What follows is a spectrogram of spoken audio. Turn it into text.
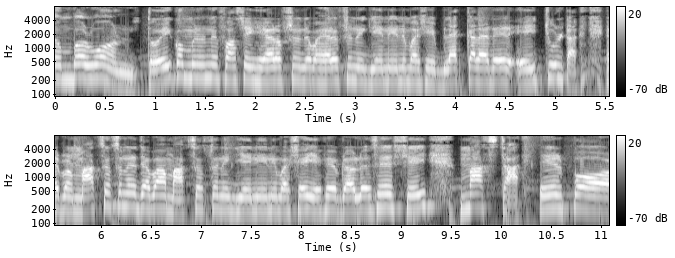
নাম্বার ওয়ান তো এই কম্বিনেশনে ফার্স্টে হেয়ার অপশনে যাবা। হেয়ার অপশনে গিয়ে নিয়ে নেবা সেই ব্ল্যাক কালারের এই চুলটা। এরপর মাস্ক অপশনে যাবা। মাস্ক অপশনে গিয়ে নিয়ে নেবা সেই এফ এফ ডাব্লিউএস এর সেই মাস্কটা এরপর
